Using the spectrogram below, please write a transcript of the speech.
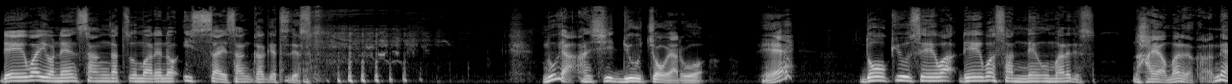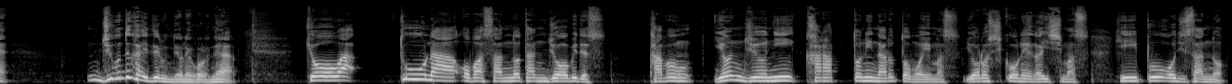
令和4年3月生まれの1歳3ヶ月です。ぬや安心流暢やる。え？同級生は令和3年生まれです。早生まれだからね。自分で書いてるんだよね、これね。今日はトゥーナーおばさんの誕生日です。多分42カラットになると思います。よろしくお願いします。ヒープーおじさんの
